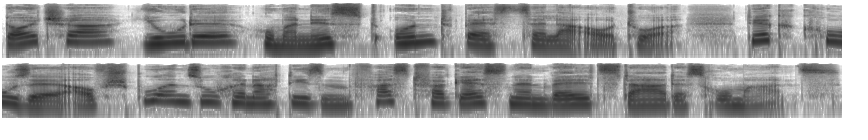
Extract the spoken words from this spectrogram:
Deutscher, Jude, Humanist und Bestsellerautor. Dirk Kruse auf Spurensuche nach diesem fast vergessenen Weltstar des Romans.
